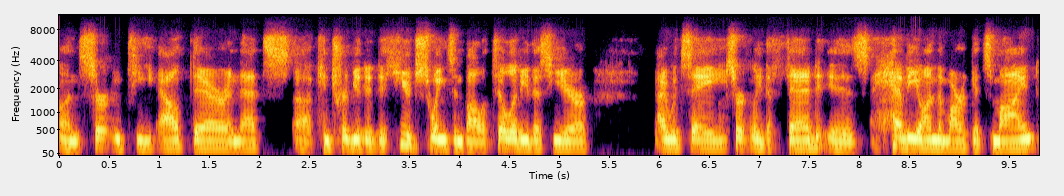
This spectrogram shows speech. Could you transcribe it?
uncertainty out there, and that's uh, contributed to huge swings in volatility this year. I would say certainly the Fed is heavy on the market's mind.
